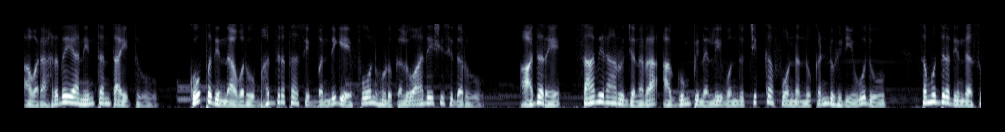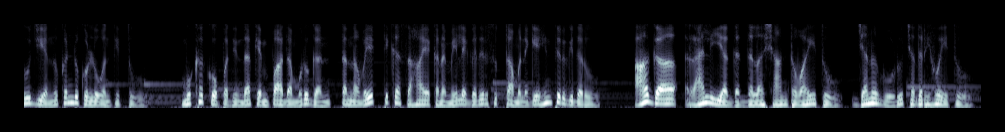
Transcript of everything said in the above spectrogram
ಅವರ ಹೃದಯ ನಿಂತಂತಾಯಿತು. ಕೋಪದಿಂದ ಅವರು ಭದ್ರತಾ ಸಿಬ್ಬಂದಿಗೆ ಫೋನ್ ಹುಡುಕಲು ಆದೇಶಿಸಿದರು. ಆದರೆ ಸಾವಿರಾರು ಜನರ ಆ ಗುಂಪಿನಲ್ಲಿ ಒಂದು ಚಿಕ್ಕ ಫೋನನ್ನು ಕಂಡುಹಿಡಿಯುವುದು ಸಮುದ್ರದಿಂದ ಸೂಜಿಯನ್ನು ಕಂಡುಕೊಳ್ಳುವಂತಿತ್ತು. ಮುಖಕೋಪದಿಂದ ಕೆಂಪಾದ ಮುರುಗನ್ ತನ್ನ ವೈಯಕ್ತಿಕ ಸಹಾಯಕನ ಮೇಲೆ ಗದರಿಸುತ್ತಾ ಮನೆಗೆ ಹಿಂತಿರುಗಿದರು. ಆಗ ರ್ಯಾಲಿಯ ಗದ್ದಲ ಶಾಂತವಾಯಿತು. ಜನಗೂಡು ಚದರಿಹೋಯಿತು.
